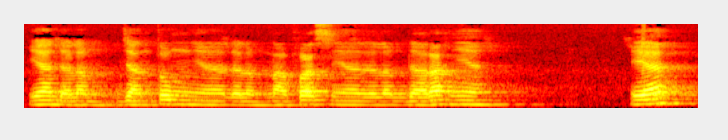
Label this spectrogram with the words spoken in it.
ya dalam jantungnya, dalam nafasnya, dalam darahnya. Ya,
